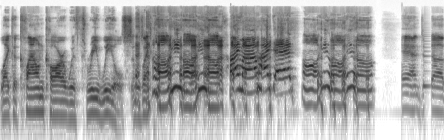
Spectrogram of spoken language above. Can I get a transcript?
like a clown car with three wheels and was like, oh, yeah, yeah. hi, mom, hi, dad, oh, yeah, yeah. And uh,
